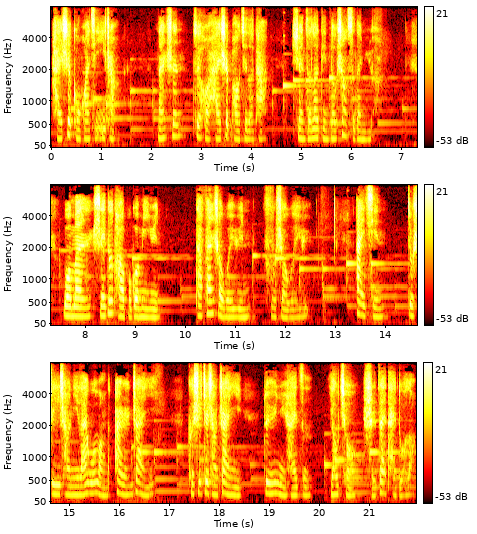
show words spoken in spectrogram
还是空欢喜一场，男生最后还是抛弃了他，选择了顶头上司的女儿。我们谁都逃不过命运，他翻手为云，覆手为雨，爱情。”就是一场你来我往的二人战役，可是这场战役对于女孩子要求实在太多了。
